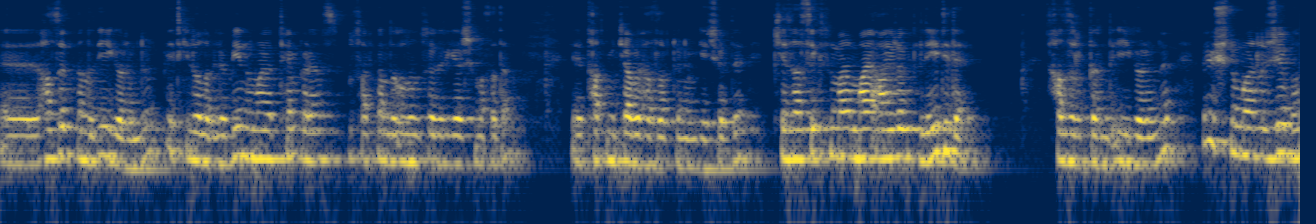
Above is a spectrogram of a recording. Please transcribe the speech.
E, hazırlıklarında da iyi göründü. Etkili olabilir. 1 numara Temperance bu safkan da uzun süredir yarışmasa da e, tatminkar bir hazırlık dönemi geçirdi. Keza 8 numara My Aerobic Lady de hazırlıklarında iyi göründü. Ve 3 numaralı Jebel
